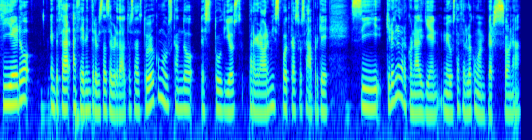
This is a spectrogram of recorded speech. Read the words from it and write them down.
Quiero empezar a hacer entrevistas de verdad. O sea, estuve como buscando estudios para grabar mis podcasts. O sea, porque si quiero grabar con alguien, me gusta hacerlo como en persona.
